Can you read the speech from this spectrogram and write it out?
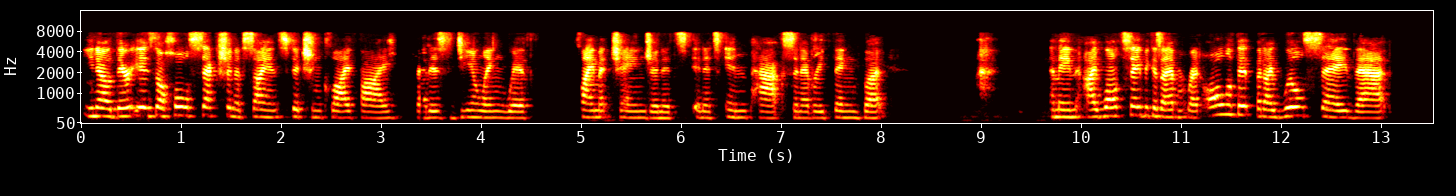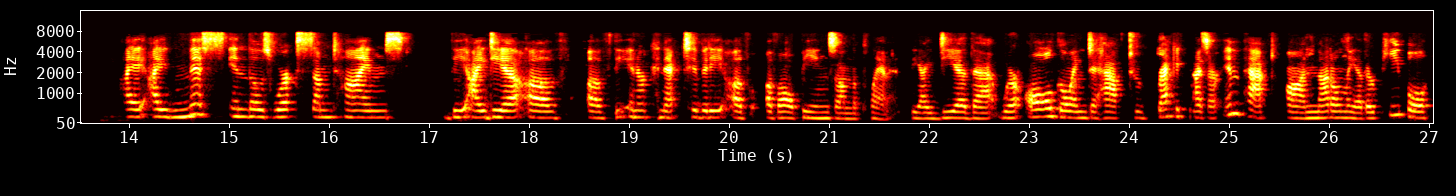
you know, there is a whole section of science fiction cli-fi that is dealing with climate change and its and its impacts and everything. But I mean, I won't say because I haven't read all of it, but I will say that I, I miss in those works sometimes the idea of of the interconnectivity of, of all beings on the planet. The idea that we're all going to have to recognize our impact on not only other people,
